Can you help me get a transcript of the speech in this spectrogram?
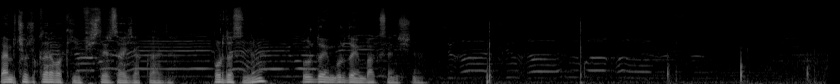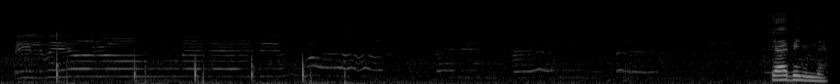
Ben bir çocuklara bakayım. Fişleri sayacaklardı. Buradasın değil mi? Buradayım buradayım bak sen işine. Gel benimle.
